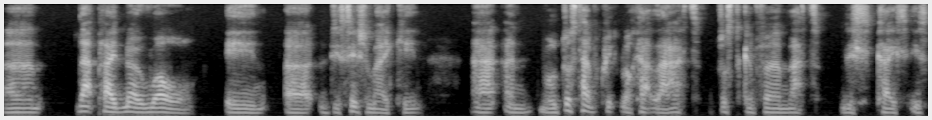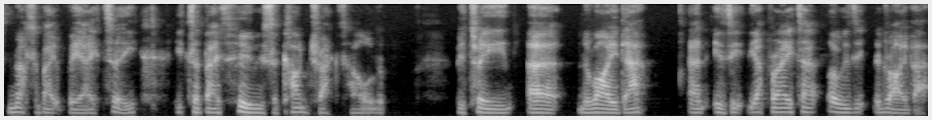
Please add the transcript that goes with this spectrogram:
Um, that played no role in uh, decision making. Uh, and we'll just have a quick look at that just to confirm that this case is not about VAT. It's about who is the contract holder between uh, the rider and is it the operator or is it the driver?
